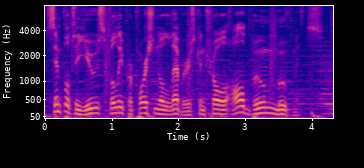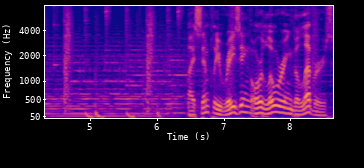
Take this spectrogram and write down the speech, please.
simple to use fully proportional levers control all boom movements. By simply raising or lowering the levers,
